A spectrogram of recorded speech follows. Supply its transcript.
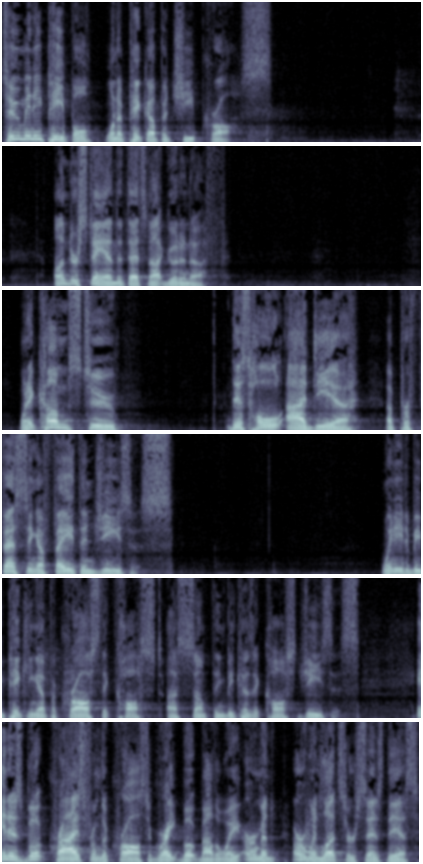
Too many people want to pick up a cheap cross. Understand that that's not good enough when it comes to this whole idea of professing a faith in Jesus, we need to be picking up a cross that cost us something because it cost Jesus. In his book, Cries from the Cross, a great book, by the way, Erwin, Erwin Lutzer says this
